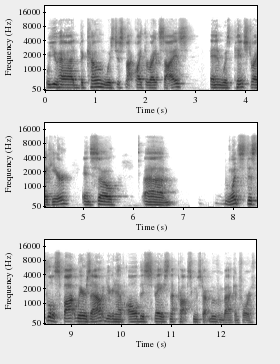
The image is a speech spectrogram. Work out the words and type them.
where you had the cone was just not quite the right size and was pinched right here, and so. Um, once this little spot wears out, you're going to have all this space and that prop's going to start moving back and forth.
